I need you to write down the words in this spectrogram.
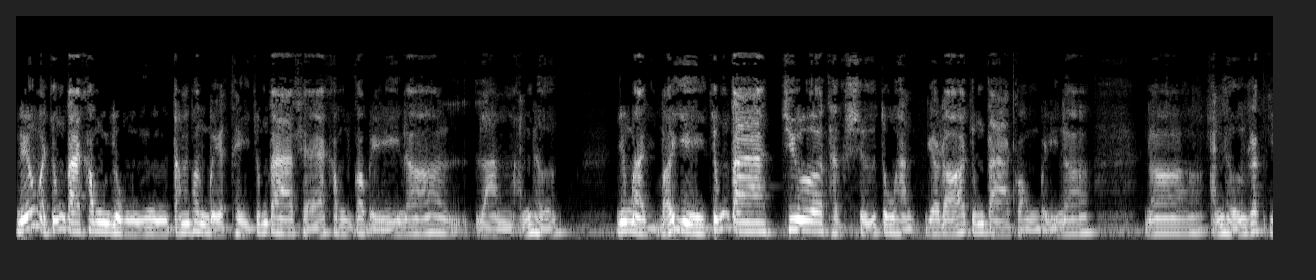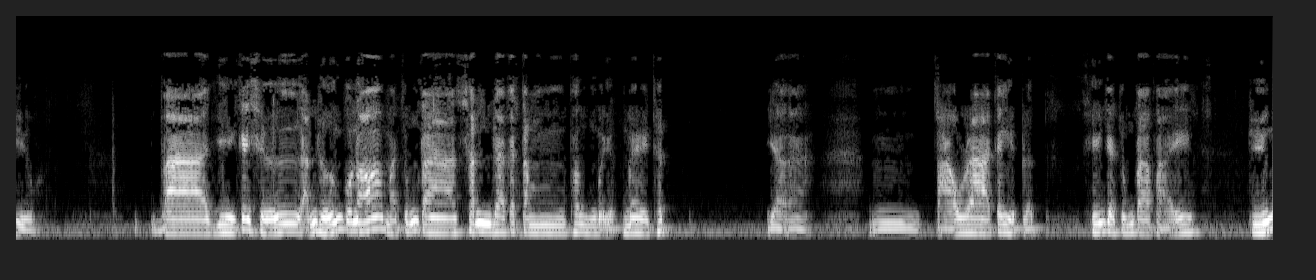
nếu mà chúng ta không dùng tâm phân biệt thì chúng ta sẽ không có bị nó làm ảnh hưởng. Nhưng mà bởi vì chúng ta chưa thật sự tu hành, do đó chúng ta còn bị nó nó ảnh hưởng rất nhiều. Và vì cái sự ảnh hưởng của nó mà chúng ta sanh ra cái tâm phân biệt mê thích và um, tạo ra cái nghiệp lực khiến cho chúng ta phải chuyển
